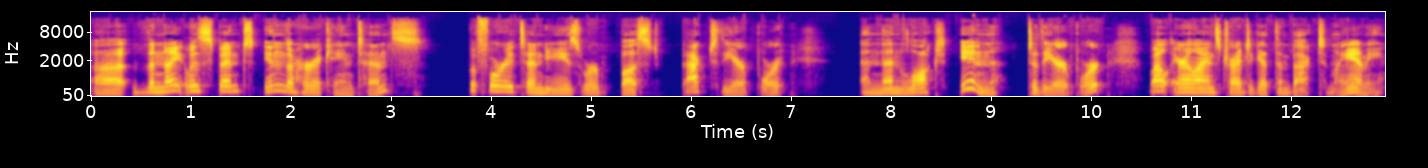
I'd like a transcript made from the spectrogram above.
Uh, the night was spent in the hurricane tents before attendees were bussed back to the airport and then locked in to the airport while airlines tried to get them back to Miami.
